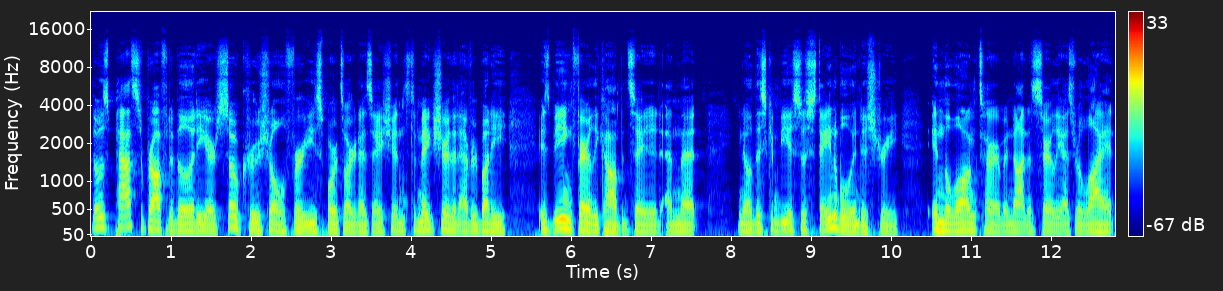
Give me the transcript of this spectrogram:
Those paths to profitability are so crucial for esports organizations to make sure that everybody is being fairly compensated and that you know this can be a sustainable industry in the long term and not necessarily as reliant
